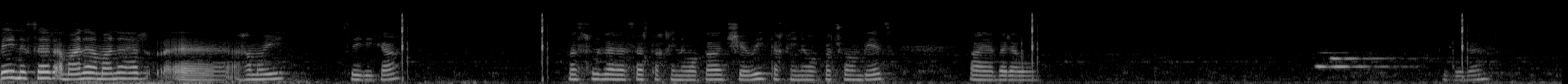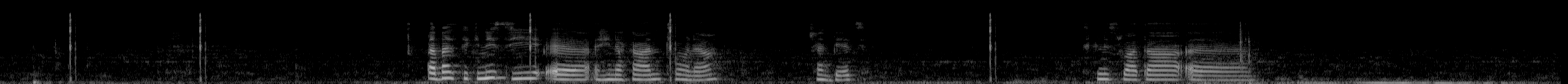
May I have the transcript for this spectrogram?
بینە سەر ئەمانە ئەمانە هەر هەمووی سریکە مەسولە لەسەر تەقینەوەکە شێوەی تەقینەوەکە چۆن بێت ئایا بەرەو بورن ئەبەر تکنیسی هینەکان چۆنە چەند بێت تکنیسواتە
